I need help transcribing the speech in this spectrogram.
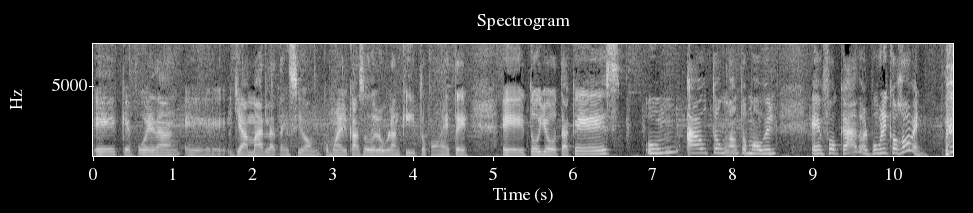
eh, que puedan eh, llamar la atención, como en el caso de los blanquitos, con este eh, Toyota, que es un auto, un automóvil enfocado al público joven. Es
